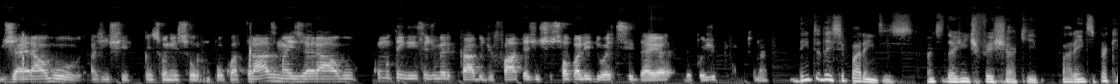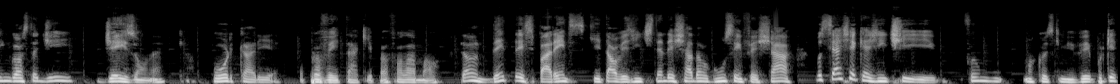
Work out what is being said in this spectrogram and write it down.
já era algo, a gente pensou nisso um pouco atrás, mas já era algo como tendência de mercado, de fato, e a gente só validou essa ideia depois de pronto, né? Dentro desse parênteses, antes da gente fechar aqui, parênteses para quem gosta de JSON, né? Que é uma porcaria. Aproveitar aqui para falar mal. Então, dentro desse parênteses, que talvez a gente tenha deixado alguns sem fechar, você acha que a gente. Foi uma coisa que me veio, porque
